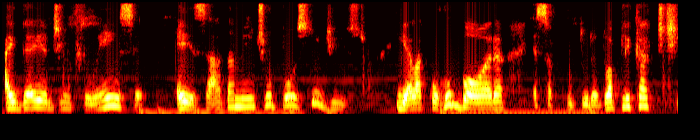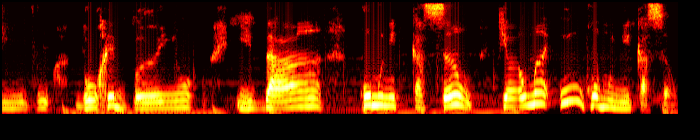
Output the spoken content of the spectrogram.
A ideia de influência é exatamente o oposto disso. E ela corrobora essa cultura do aplicativo, do rebanho e da comunicação, que é uma incomunicação,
